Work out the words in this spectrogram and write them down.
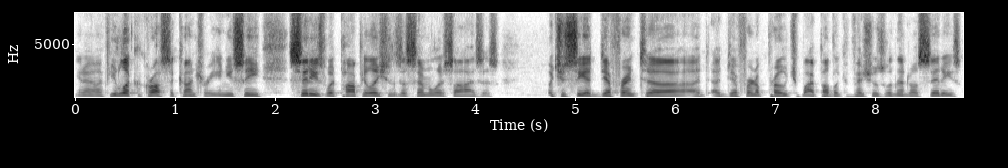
You know, if you look across the country and you see cities with populations of similar sizes, but you see a different uh, a, a different approach by public officials within those cities,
